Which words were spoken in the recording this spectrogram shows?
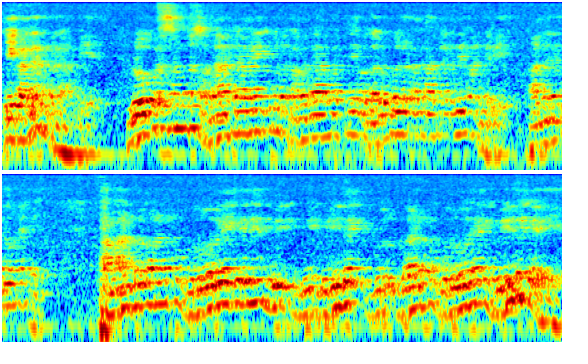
ඒක අදර්මරාගය. ලෝක සම්ම සදාචාරයේ තුල කවදාකවත් ඒව ගරුකල කතා කරන දේවල් නෙවෙයි. අද නැතුව නෙවෙයි. Taman බලනකො ගුරුවරයෙක්ගේ බිරිඳ ගන්නකො ගුරුවරයාගේ බිරිඳ කරේ.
